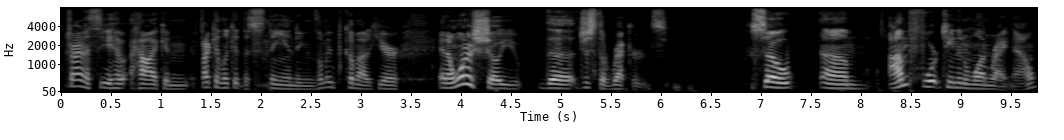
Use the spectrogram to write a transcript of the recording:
I'm trying to see how, how, I can, if I can look at the standings. Let me come out here, and I want to show you the just the records. So um, I'm 14 and one right now.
